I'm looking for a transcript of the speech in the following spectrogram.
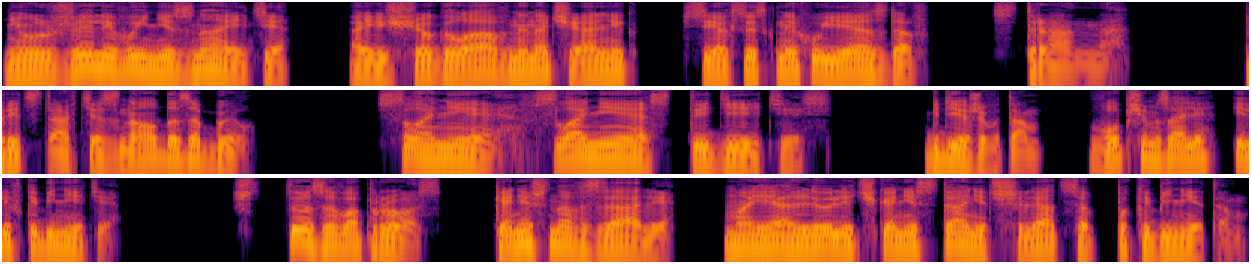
Неужели вы не знаете? А еще главный начальник всех сыскных уездов. Странно. Представьте, знал да забыл. В слоне, в слоне стыдитесь. Где же вы там? В общем зале или в кабинете? Что за вопрос? Конечно, в зале. Моя люлечка не станет шляться по кабинетам.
